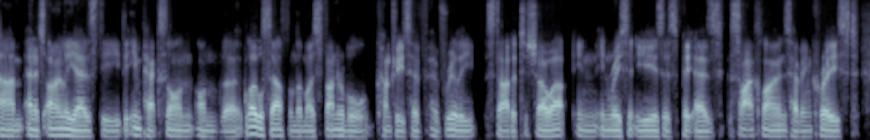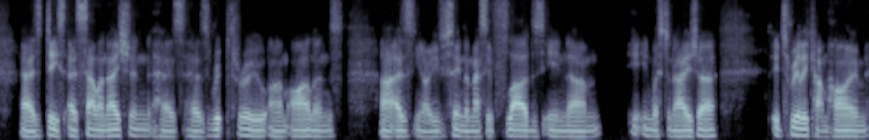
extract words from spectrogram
Um, and it's only as the the impacts on on the global south, on the most vulnerable countries, have have really started to show up in in recent years as as cyclones have increased, as as salination has has ripped through um, islands, uh, as you know, you've seen the massive floods in um, in Western Asia. It's really come home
